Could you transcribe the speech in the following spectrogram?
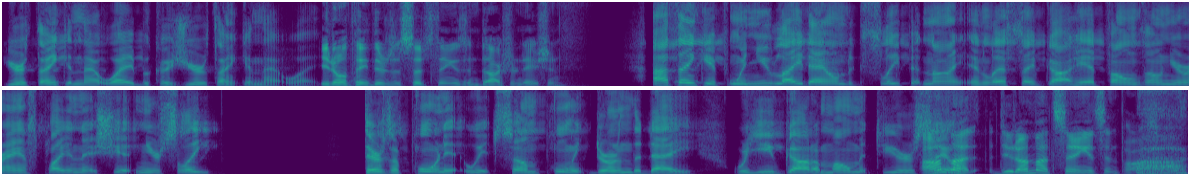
you're thinking that way because you're thinking that way. You don't think there's a such thing as indoctrination? I think if when you lay down to sleep at night, unless they've got headphones on your ass playing that shit in your sleep, there's a point at which some point during the day where you've got a moment to yourself. I'm not, dude. I'm not saying it's impossible. Ah,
